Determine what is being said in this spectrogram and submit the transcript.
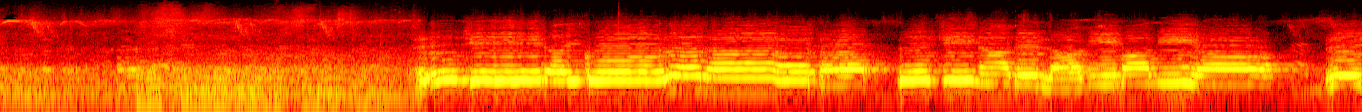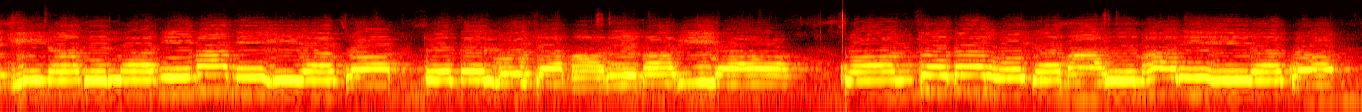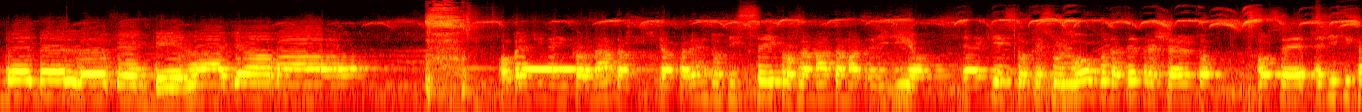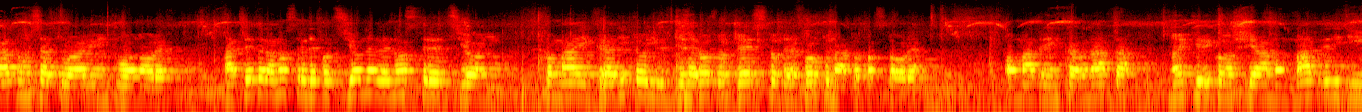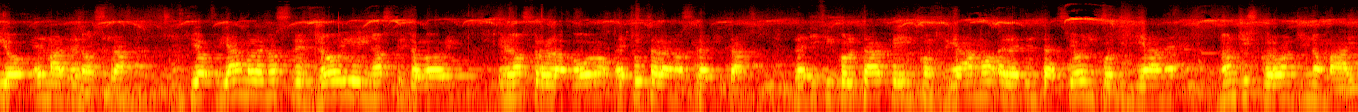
Regina incoronata, Regina dell'anima mia, apparendoti sei proclamata Madre di Dio e hai chiesto che sul luogo da te prescelto fosse edificato un santuario in tuo onore. Accetta la nostra devozione e le nostre azioni, come hai gradito il generoso gesto del fortunato pastore. O Madre incarnata, noi ti riconosciamo Madre di Dio e Madre nostra. Ti offriamo le nostre gioie i nostri dolori, il nostro lavoro e tutta la nostra vita. Le difficoltà che incontriamo e le tentazioni quotidiane non ci scoraggiano mai.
